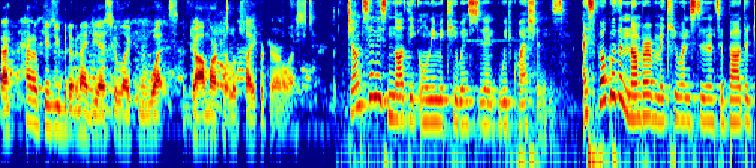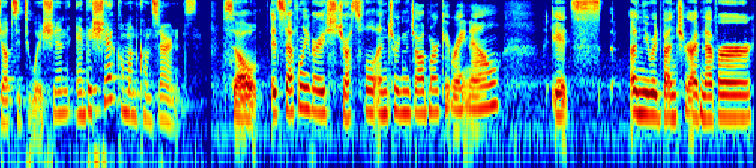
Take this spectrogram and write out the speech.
That kind of gives you a bit of an idea as to like what the job market looks like for journalists. Johnson is not the only MacEwan student with questions. I spoke with a number of MacEwan students about the job situation, and they share common concerns. So it's definitely very stressful entering the job market right now. It's a new adventure. I've never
